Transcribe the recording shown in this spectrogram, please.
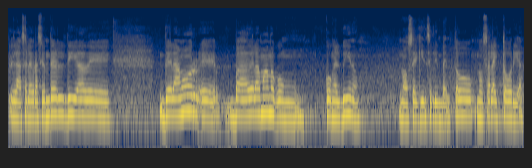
la celebración del día de del amor eh, va de la mano con, con el vino. No sé quién se lo inventó, no sé la historia,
